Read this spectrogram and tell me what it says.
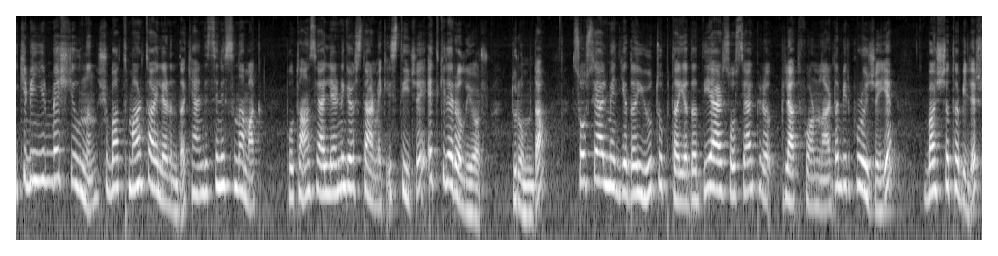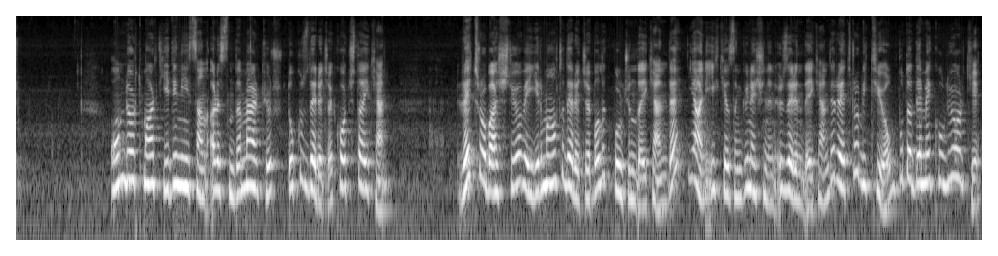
2025 yılının Şubat-Mart aylarında kendisini sınamak, potansiyellerini göstermek isteyeceği etkiler alıyor durumda. Sosyal medyada, YouTube'da ya da diğer sosyal platformlarda bir projeyi başlatabilir. 14 Mart 7 Nisan arasında Merkür 9 derece Koç'tayken retro başlıyor ve 26 derece Balık burcundayken de yani ilk yazın güneşinin üzerindeyken de retro bitiyor. Bu da demek oluyor ki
